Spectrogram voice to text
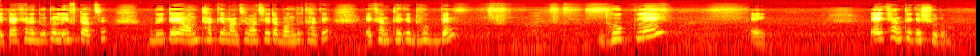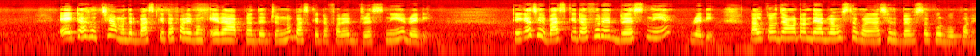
এটা এখানে দুটো লিফট আছে। দুইটাই অন থাকে, মাঝে মাঝে এটা বন্ধ থাকে। এখান থেকে ঢুকবেন। ঢুকলেই এই, এইখান থেকে শুরু। এইটা হচ্ছে আমাদের বাস্কেট অফার এবং এরা আপনাদের জন্য বাস্কেট অফারের ড্রেস নিয়ে রেডি ঠিক আছে? বাস্কেট অফারের ড্রেস নিয়ে রেডি লাল কালো জামাটা দেওয়ার ব্যবস্থা করেন আচ্ছা ব্যবস্থা করব পরে।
